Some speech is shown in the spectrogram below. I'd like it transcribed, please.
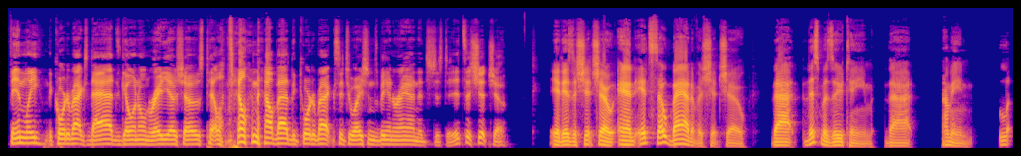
Finley, the quarterback's dad's going on radio shows telling telling how bad the quarterback situation's being ran. It's just it's a shit show. It is a shit show, and it's so bad of a shit show that this Mizzou team that I mean, l-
